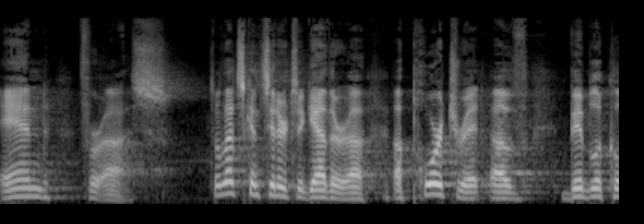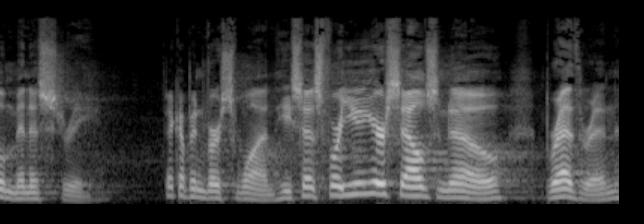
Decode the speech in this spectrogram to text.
and for us. So, let's consider together a, a portrait of biblical ministry. Pick up in verse 1. He says, For you yourselves know, brethren,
